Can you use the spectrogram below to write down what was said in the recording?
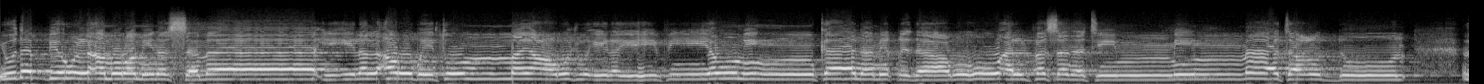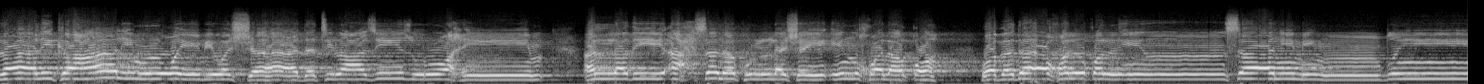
يدبر الأمر من السماء إلى الأرض ثم يعرج إليه في يوم كان مقداره ألف سنة مما تعدون. ذلك عالم الغيب والشهادة العزيز الرحيم. الذي أحسن كل شيء خلقه وبدأ خلق الإنسان من ضين.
